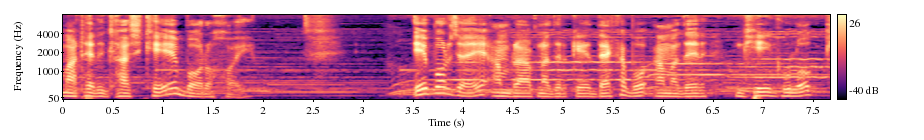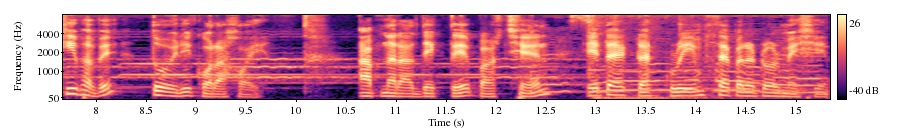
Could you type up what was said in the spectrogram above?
মাঠের ঘাস খেয়ে বড় হয়। এ পর্যায়ে আমরা আপনাদেরকে দেখাবো আমাদের ঘিগুলো কীভাবে তৈরি করা হয়। আপনারা দেখতে পাচ্ছেন, এটা একটা ক্রিম সেপারেটর মেশিন।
